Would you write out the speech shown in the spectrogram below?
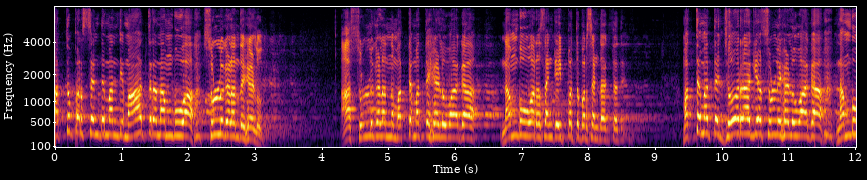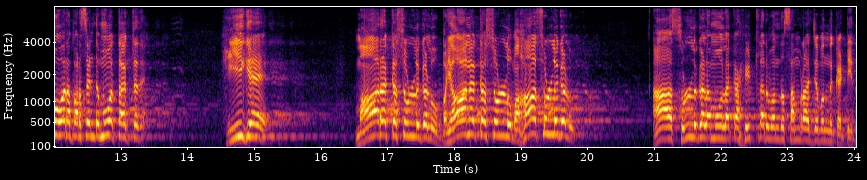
ಹತ್ತು ಪರ್ಸೆಂಟ್ ಮಂದಿ ಮಾತ್ರ ನಂಬುವ ಸುಳ್ಳುಗಳನ್ನು ಹೇಳುವುದು ಆ ಸುಳ್ಳುಗಳನ್ನು ಮತ್ತೆ ಮತ್ತೆ ಹೇಳುವಾಗ ನಂಬುವವರ ಸಂಖ್ಯೆ ಇಪ್ಪತ್ತು ಪರ್ಸೆಂಟ್ ಆಗ್ತದೆ. ಮತ್ತೆ ಮತ್ತೆ ಜೋರಾಗಿ ಆ ಸುಳ್ಳು ಹೇಳುವಾಗ ನಂಬುವವರ ಪರ್ಸೆಂಟ್ ಮೂವತ್ತಾಗ್ತದೆ. ಹೀಗೆ ಮಾರಕ ಸುಳ್ಳುಗಳು, ಭಯಾನಕ ಸುಳ್ಳು, ಮಹಾ ಸುಳ್ಳುಗಳು ಆ ಸುಳ್ಳುಗಳ ಮೂಲಕ ಹಿಟ್ಲರ್ ಒಂದು ಸಾಮ್ರಾಜ್ಯವನ್ನು ಕಟ್ಟಿದ.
